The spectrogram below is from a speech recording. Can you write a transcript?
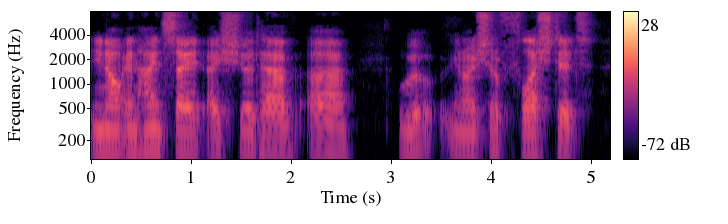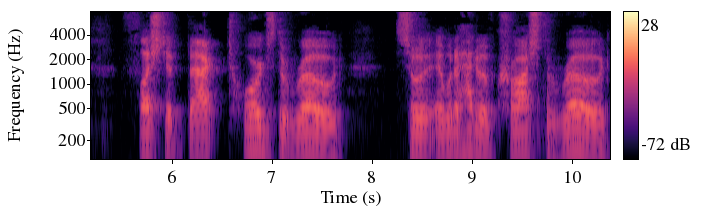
you know, in hindsight, I should have, uh, you know, I should have flushed it, flushed it back towards the road. So it would have had to have crossed the road,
